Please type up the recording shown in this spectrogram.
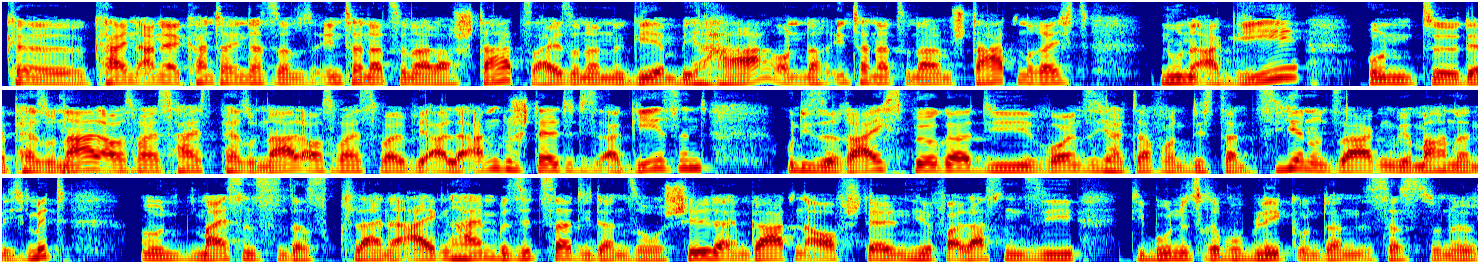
ke- kein anerkannter interna- internationaler Staat sei, sondern eine GmbH und nach internationalem Staatenrecht nur eine AG und äh, der Personalausweis heißt Personalausweis, weil wir alle Angestellte dieser AG sind. Und diese Reichsbürger, die wollen sich halt davon distanzieren und sagen, wir machen da nicht mit und meistens sind das kleine Eigenheimbesitzer, die dann so Schilder im Garten aufstellen, hier verlassen sie die Bundesrepublik und dann ist das so eine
